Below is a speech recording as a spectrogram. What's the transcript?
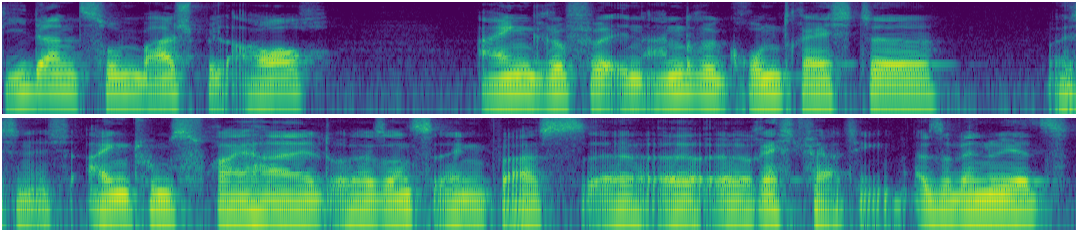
die dann zum Beispiel auch Eingriffe in andere Grundrechte, weiß ich nicht, Eigentumsfreiheit oder sonst irgendwas äh, äh, rechtfertigen. Also wenn du jetzt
